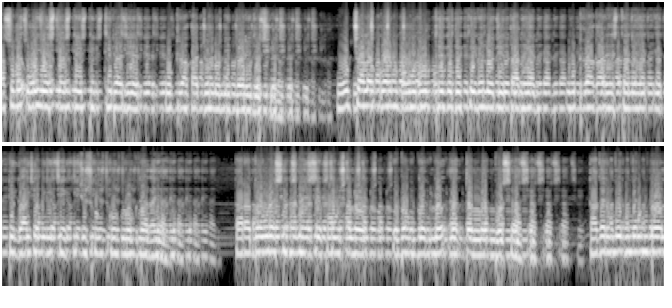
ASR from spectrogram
আসলে ওই স্থানটি পৃথ্বীরাজের উট রাখার জন্য নির্ধারিত ছিল। উট চালকগণ বহু দূর থেকে দেখতে পেল যে তাদের উট রাখার স্থানে একটি গাছের নিচে কিছু সংখ্যক লোক দেখা যায় তারা দৌড়ে সেখানে এসে পৌঁছালো এবং দেখল একদল লোক বসে আছে। তাদের মুখমণ্ডল,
